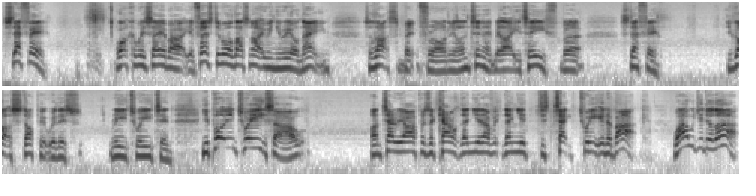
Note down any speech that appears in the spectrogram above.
Stefy, what can we say about you? First of all, that's not even your real name, so that's a bit fraudulent, isn't it? A bit like your teeth. But Stefy, you've got to stop it with this retweeting. You're putting tweets out on Terri Harper's account, then you have it, then you just take tweeting her back. Why would you do that?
